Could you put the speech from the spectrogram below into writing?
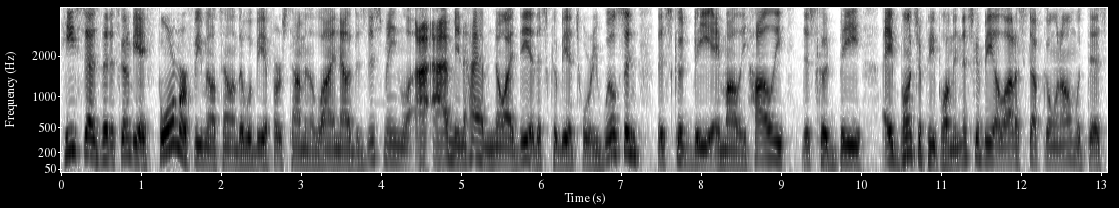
he says that it's going to be a former female talent that would be a first time in the line. Now, does this mean? I, I mean, I have no idea. This could be a Torrie Wilson. This could be a Molly Holly. This could be a bunch of people. I mean, this could be a lot of stuff going on with this.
